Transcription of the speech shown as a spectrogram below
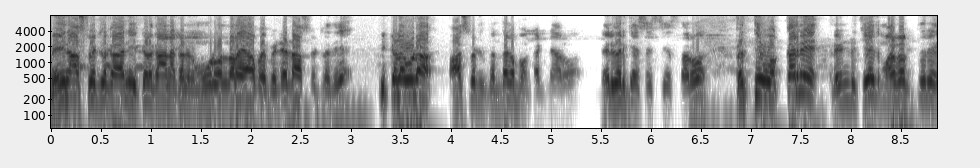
మెయిన్ హాస్పిటల్ కానీ ఇక్కడ కానీ అక్కడ మూడు వందల యాభై బెడెడ్ హాస్పిటల్ అది. ఇక్కడ కూడా హాస్పిటల్ పెద్దగా కట్టినారు. డెలివరీ కేసెస్ చేస్తారు. ప్రతి ఒక్కరిని రెండు చేతి మరొకరి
